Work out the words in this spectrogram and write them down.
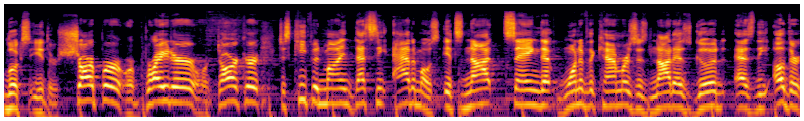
looks either sharper or brighter or darker, just keep in mind that's the Atomos. It's not saying that one of the cameras is not as good as the other.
